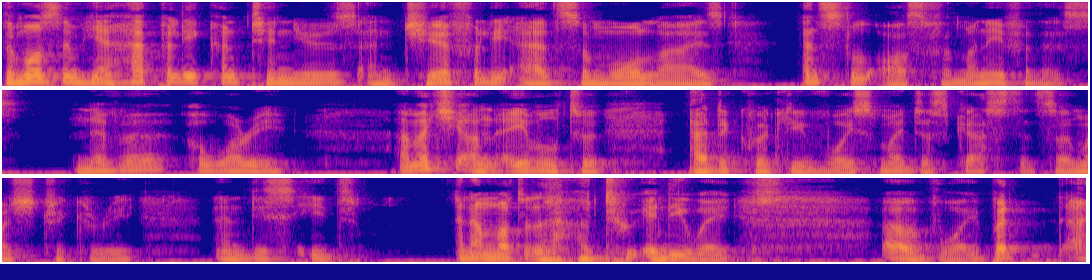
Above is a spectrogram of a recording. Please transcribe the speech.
The Muslim here happily continues and cheerfully adds some more lies and still asks for money for this. Never a worry. I'm actually unable to adequately voice my disgust at so much trickery and deceit. And I'm not allowed to anyway. Oh boy. But uh,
